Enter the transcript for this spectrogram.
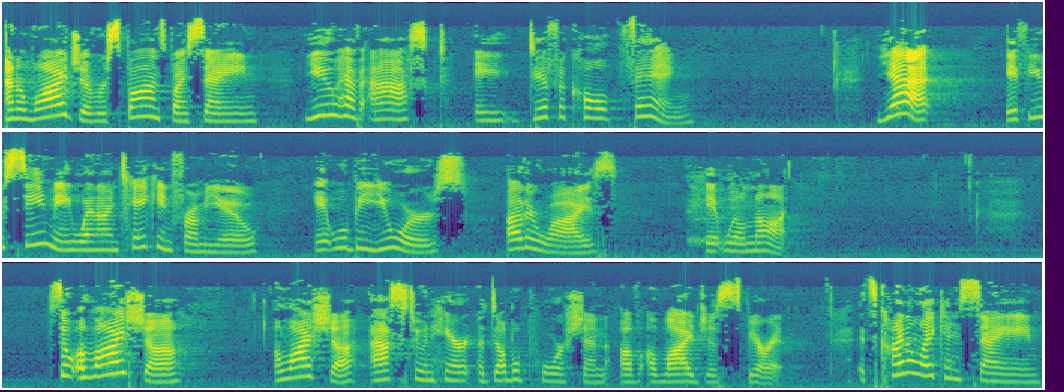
And Elijah responds by saying, You have asked a difficult thing. Yet, if you see me when I'm taken from you, it will be yours. Otherwise, it will not. So Elisha, Elisha asks to inherit a double portion of Elijah's spirit. It's kind of like him saying,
